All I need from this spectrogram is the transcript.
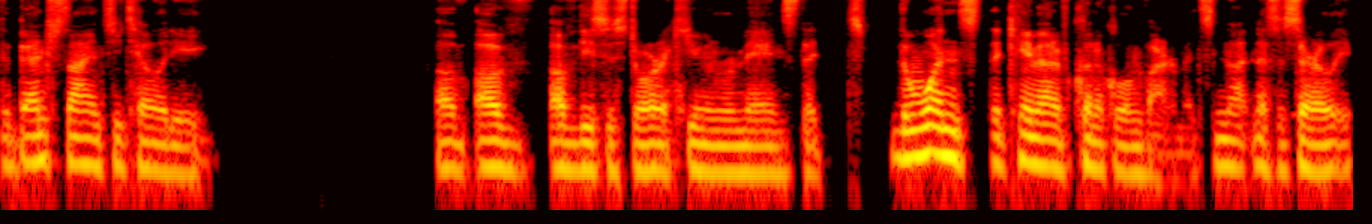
the bench science utility of of of these historic human remains that the ones that came out of clinical environments not necessarily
